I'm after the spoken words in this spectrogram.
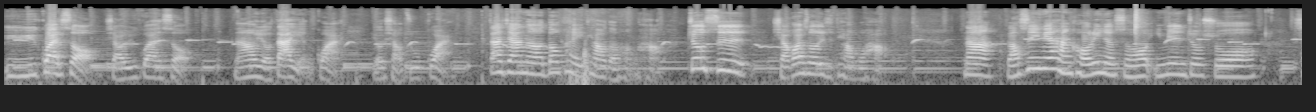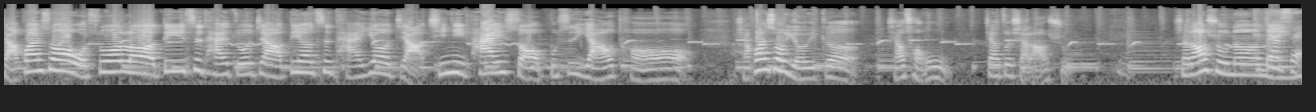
鱼怪兽、小鱼怪兽，然后有大眼怪，有小猪怪，大家呢都可以跳得很好，就是小怪兽一直跳不好。那老师一面喊口令的时候，一面就说：“小怪兽，我说了，第一次抬左脚，第二次抬右脚，请你拍手，不是摇头。”小怪兽有一个小宠物，叫做小老鼠。小老鼠呢，这叫每谁？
